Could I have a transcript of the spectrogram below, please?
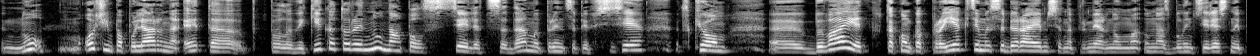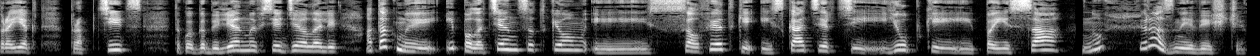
Ну, очень популярно это половики, которые, ну, на пол стелятся, да, мы, в принципе, все ткем. Э, бывает, в таком как проекте мы собираемся, например, ну, у нас был интересный проект про птиц, такой гобелен мы все делали, а так мы и полотенца ткем, и салфетки, и скатерти, и юбки, и пояса, ну, разные вещи.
